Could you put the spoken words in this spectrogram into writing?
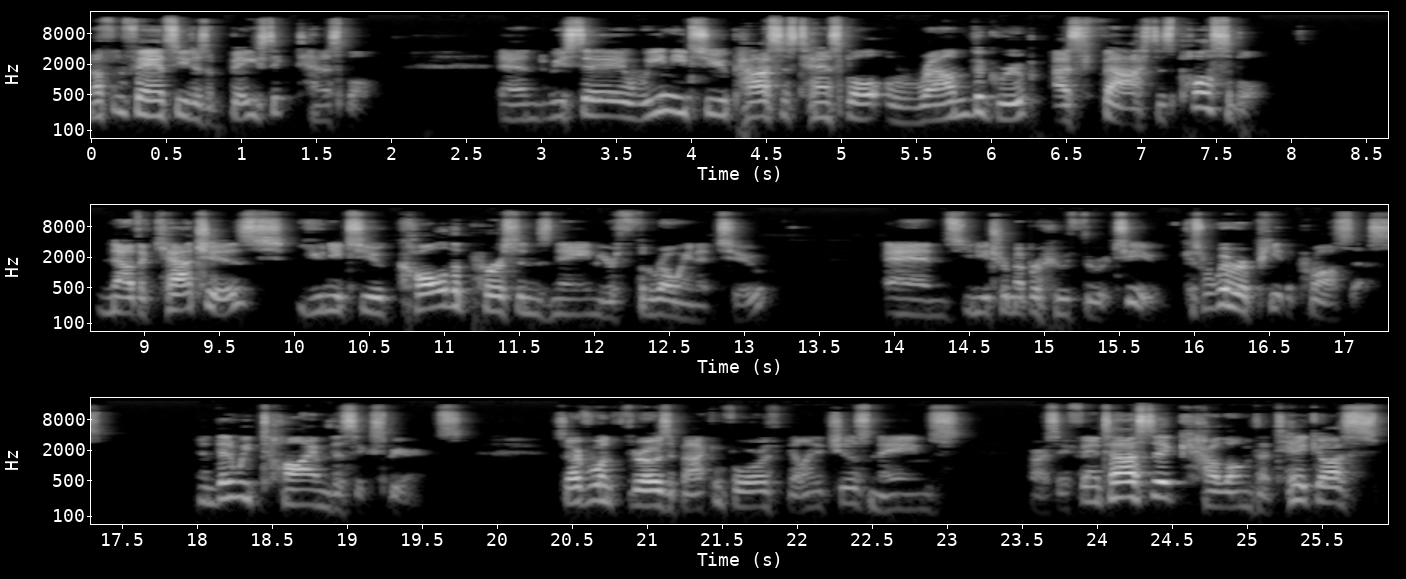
Nothing fancy, just a basic tennis ball. And we say we need to pass this tennis ball around the group as fast as possible. Now, the catch is you need to call the person's name you're throwing it to, and you need to remember who threw it to you, because we're going to repeat the process. And then we time this experience. So everyone throws it back and forth, yelling each other's names, I say, fantastic. How long does that take us?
